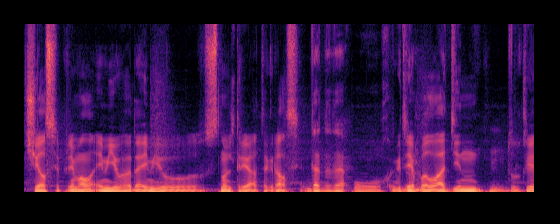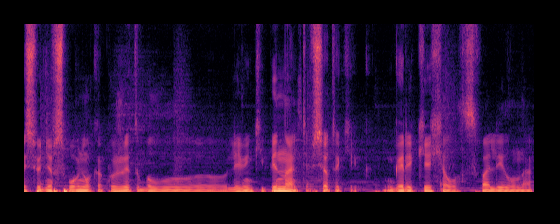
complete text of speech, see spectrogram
Челси принимал МЮ, когда МЮ с 0-3 отыгрался. Да-да-да. Ох, Где это- был один, тут я сегодня вспомнил, какой же это был э, левенький пенальти все-таки. Гари Кэхилл свалил на,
